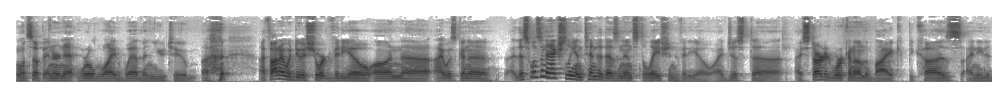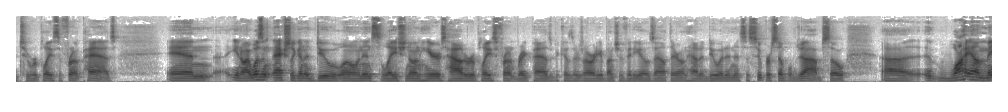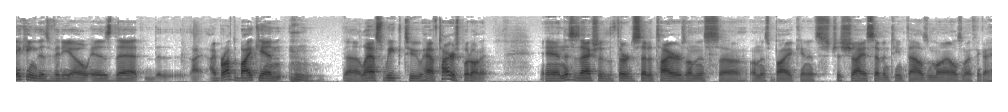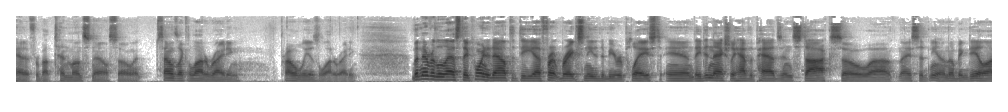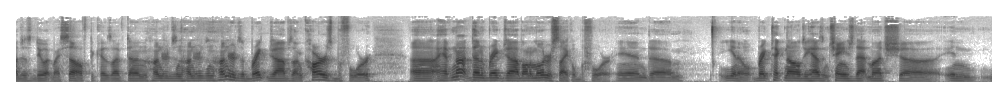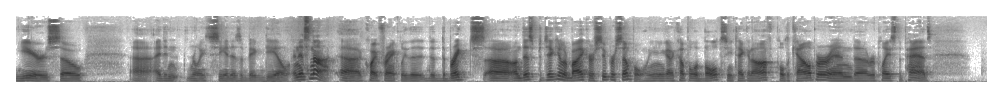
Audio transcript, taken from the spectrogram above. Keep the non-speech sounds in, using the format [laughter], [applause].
What's up, Internet, World Wide Web, and YouTube? Uh, [laughs] I thought I would do a short video on. Uh, I was gonna. This wasn't actually intended as an installation video. I just uh, I started working on the bike because I needed to replace the front pads, and you know I wasn't actually to do well, an installation on here's how to replace front brake pads because there's already a bunch of videos out there on how to do it, and it's a super simple job. So uh, why I'm making this video is that I, brought the bike in [clears throat] uh, last week to have tires put on it, and this is actually the third set of tires on this uh, on this bike, and it's just shy of 17,000 miles, and I think I had it for about 10 months now. So it sounds like a lot of riding, probably is a lot of riding. But nevertheless, they pointed out that the uh, front brakes needed to be replaced, and they didn't actually have the pads in stock. So uh, I said, you know, no big deal. I'll just do it myself because I've done hundreds and hundreds and hundreds of brake jobs on cars before. Uh, I have not done a brake job on a motorcycle before, and um, you know, brake technology hasn't changed that much uh, in years. So uh, I didn't really see it as a big deal, and it's not, uh, quite frankly. The the, the brakes uh, on this particular bike are super simple. You, know, you, got a couple of bolts, you take it off, pull the caliper, and uh, replace the pads.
